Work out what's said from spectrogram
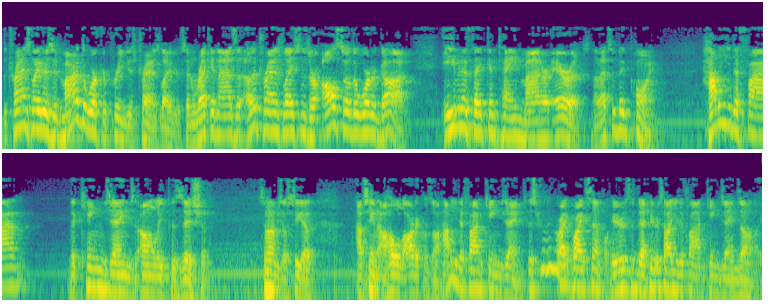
The translators admired the work of previous translators and recognized that other translations are also the Word of God, even if they contain minor errors. Now that's a big point. How do you define the King James only position? Sometimes you'll see a, I've seen a whole articles on how do you define King James. It's really quite, quite simple. Here's the here's how you define King James only.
